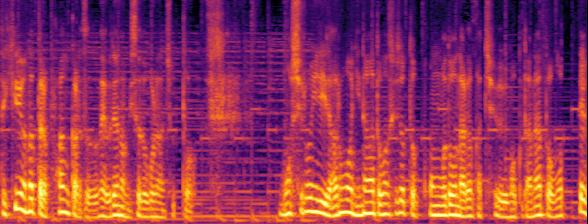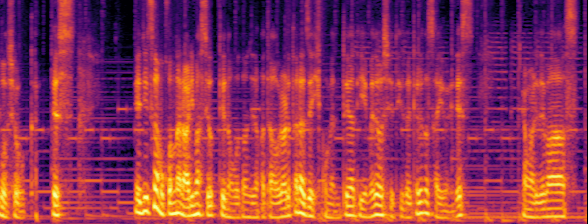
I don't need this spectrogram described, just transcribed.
できるようになったらファンからするとね、腕の見せ所はちょっと面白いだろうになと思うんですけど、ちょっと今後どうなるのか注目だなと思ってご紹介です。え実はもうこんなのありますよっていうのをご存知の方がおられたら、ぜひコメントや DM で教えていただけると幸いです。頑張りでます。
